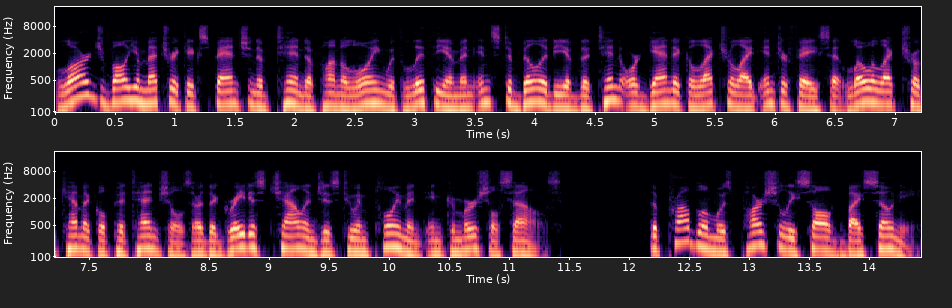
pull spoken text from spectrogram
Large volumetric expansion of tin upon alloying with lithium and instability of the tin-organic electrolyte interface at low electrochemical potentials are the greatest challenges to employment in commercial cells. The problem was partially solved by Sony.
